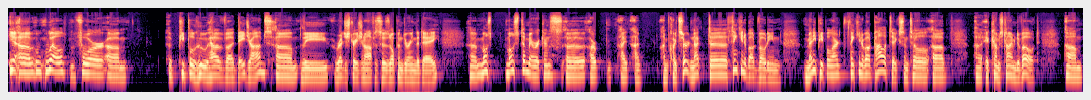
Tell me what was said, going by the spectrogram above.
Yeah, uh, well, for um, uh, people who have uh, day jobs, um, the registration office is open during the day. Uh, most most Americans uh, are, I, am quite certain, not uh, thinking about voting. Many people aren't thinking about politics until uh, it comes time to vote. Um,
